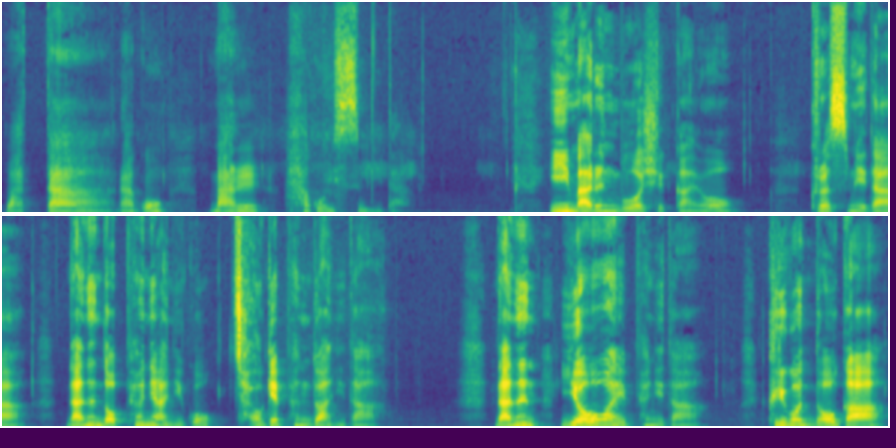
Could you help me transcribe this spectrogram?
왔다라고 말을 하고 있습니다. 이 말은 무엇일까요? 그렇습니다. 나는 너 편이 아니고 적의 편도 아니다. 나는 여호와의 편이다. 그리고 너가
